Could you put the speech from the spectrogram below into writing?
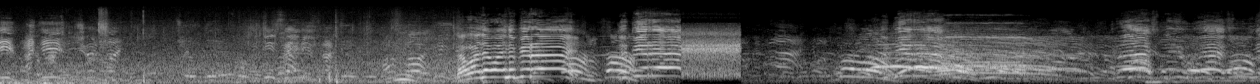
Один, один! Давай, давай, набирай! Набирай! Набирай! Красную, красную!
